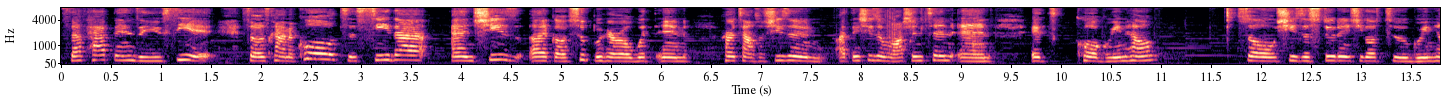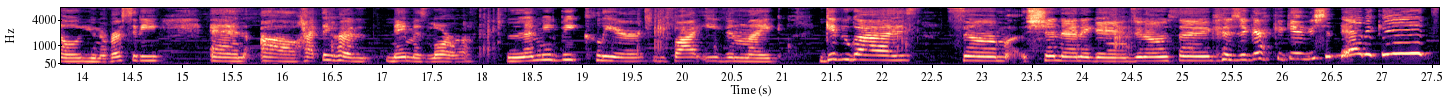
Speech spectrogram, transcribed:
stuff happens and you see it. So it's kind of cool to see that. And she's like a superhero within her town. So she's in I think she's in Washington and it's called Green Hill so she's a student she goes to Green Hill University and uh, I think her name is Laura let me be clear before I even like give you guys some shenanigans, you know what I'm saying? Because your girl could give you shenanigans.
